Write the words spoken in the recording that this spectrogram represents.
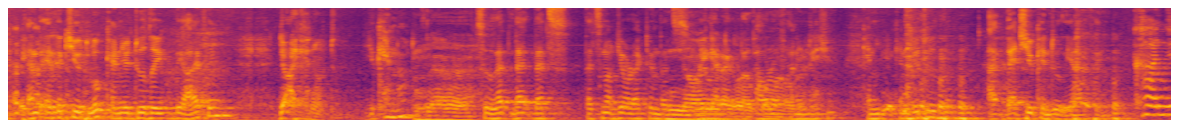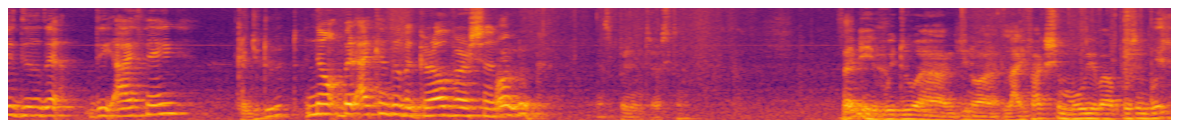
And, and the cute look, can you do the, the eye thing? No, I cannot. You cannot? No. So that, that that's that's not your acting, that's No, I really gotta the go power of animation. Can you can you do the I bet you can do the eye thing. Can you do the the eye thing? Can you do it? No, but I can do the girl version. Oh, look, that's pretty interesting. Maybe if we do a you know a live action movie about Puss in Boots.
